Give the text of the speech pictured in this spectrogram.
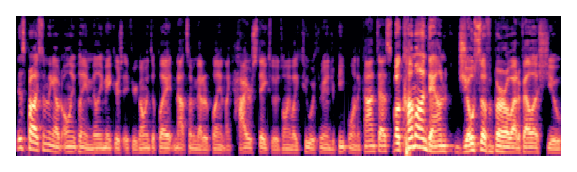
this is probably something I would only play in Millie Makers if you're going to play it, not something that would play in like higher stakes where there's only like two or 300 people in a contest. But come on down, Joseph Burrow out of LSU.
